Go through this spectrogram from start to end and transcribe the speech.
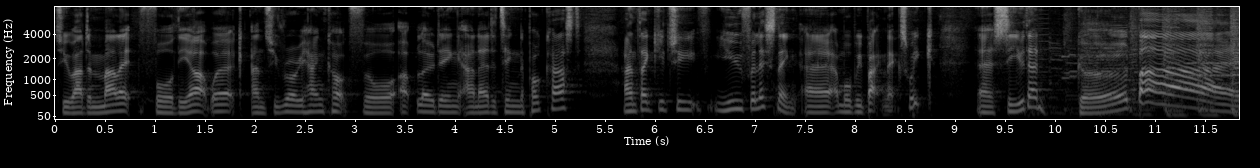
to Adam Mallet for the artwork, and to Rory Hancock for uploading and editing the podcast. And thank you to you for listening. Uh, and we'll be back next week. Uh, see you then. Goodbye.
